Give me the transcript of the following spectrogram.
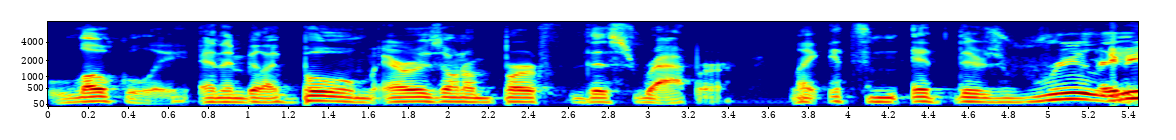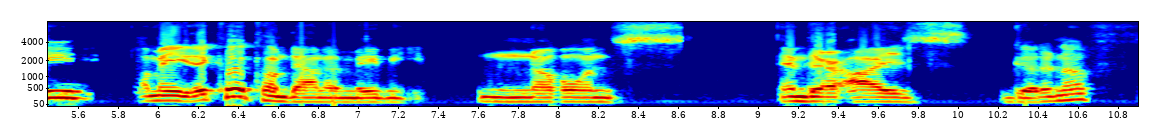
locally, and then be like, boom, Arizona birthed this rapper. Like, it's, it, there's really. Maybe I mean it could come down to maybe no one's in their eyes good enough.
